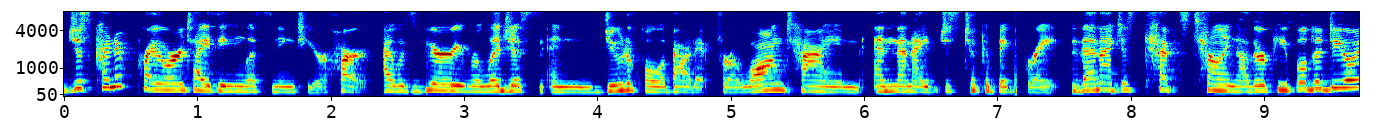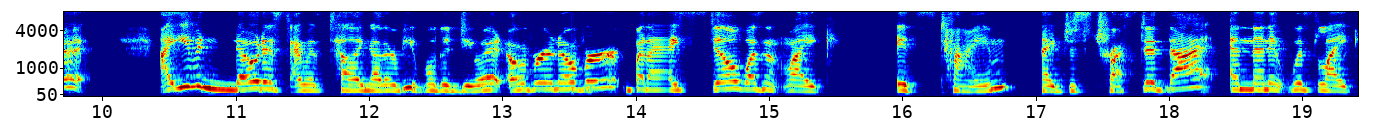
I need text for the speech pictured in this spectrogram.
just kind of prioritizing listening to your heart. I was very religious and dutiful about it for a long time. And then I just took a big break. Then I just kept telling other people to do it. I even noticed I was telling other people to do it over and over, but I still wasn't like, it's time. I just trusted that. And then it was like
